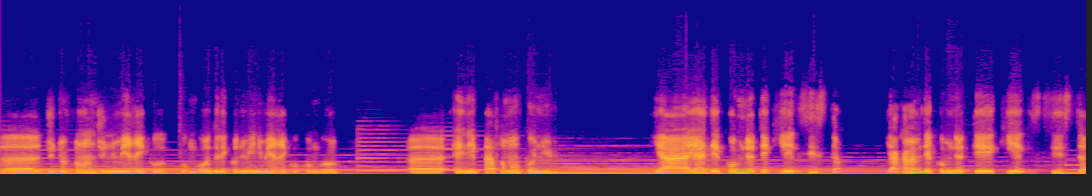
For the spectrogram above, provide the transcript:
euh, du développement du numérique au Congo, de l'économie numérique au Congo, euh, elle n'est pas vraiment connue. Il y, a, il y, a, des communautés qui existent. Il y a quand même des communautés qui existent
